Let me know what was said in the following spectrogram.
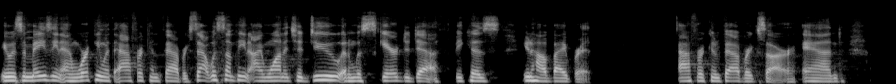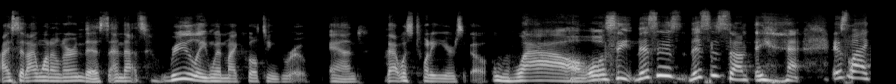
It was amazing. And working with African fabrics, that was something I wanted to do and was scared to death because you know how vibrant African fabrics are. And I said, I want to learn this. And that's really when my quilting grew. And that was 20 years ago. Wow. Well, see, this is this is something that it's like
